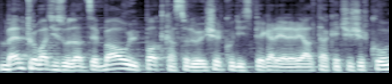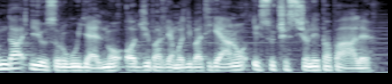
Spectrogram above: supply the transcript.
Ben trovati su Dazebao, il podcast dove cerco di spiegare la realtà che ci circonda. Io sono Guglielmo, oggi parliamo di Vaticano e successione papale.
